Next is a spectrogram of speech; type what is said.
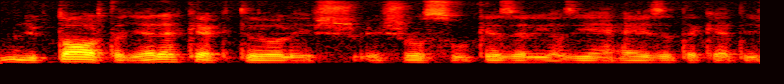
mondjuk tart a gyerekektől, és, és rosszul kezeli az ilyen helyzeteket, és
